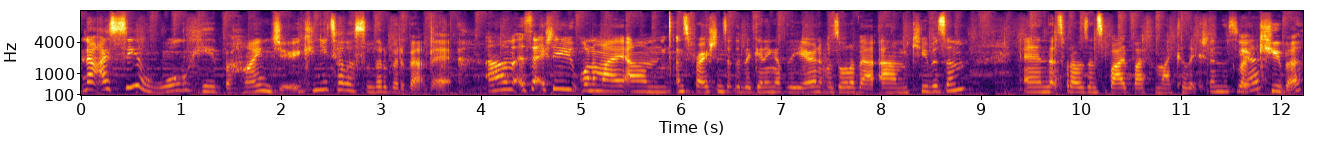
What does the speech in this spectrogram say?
Now, I see a wall here behind you. Can you tell us a little bit about that? Um, it's actually one of my um, inspirations at the beginning of the year, and it was all about um, cubism, and that's what I was inspired by for my collection this Like year. Like Cuba.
